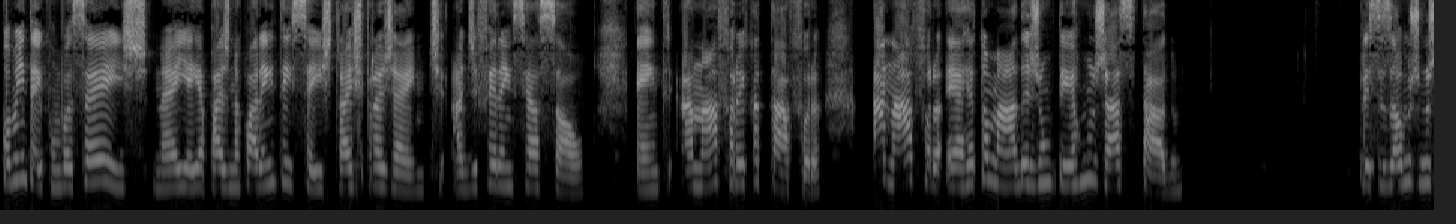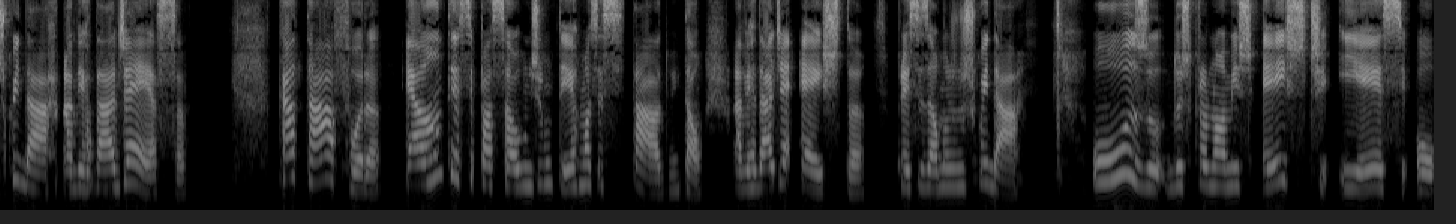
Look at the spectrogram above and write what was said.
Comentei com vocês, né? E aí a página 46 traz pra gente a diferenciação entre anáfora e catáfora. Anáfora é a retomada de um termo já citado. Precisamos nos cuidar, a verdade é essa. Catáfora é a antecipação de um termo a ser citado. Então, a verdade é esta: precisamos nos cuidar. O uso dos pronomes este e esse, ou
